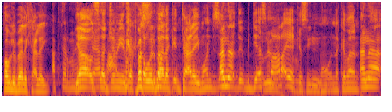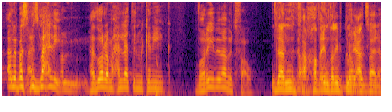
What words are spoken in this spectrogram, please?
طولي بالك علي. أكثر من يا أستاذ. جميل بدك لا. بالك أنت علي. مهندس أنا- أنا بدي أسمع رأيك يا سيدي. ما هو انه كمان أنا أنا بس اسمح لي. هذول محلات الميكانيك ضريبة ما بدفعوا. لا بندفع. خاضعين ضريبة طول مبيعات. بالك.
